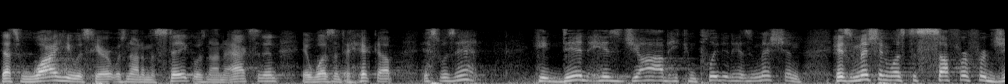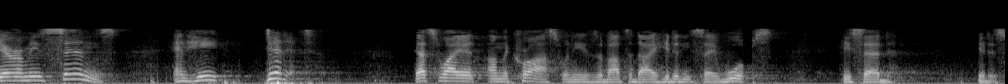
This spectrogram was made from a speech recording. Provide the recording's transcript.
That's why he was here. It was not a mistake, it was not an accident, it wasn't a hiccup. This was it. He did his job. He completed his mission. His mission was to suffer for Jeramie's sins. And he did it. That's why it, on the cross, when he was about to die, he didn't say, whoops. He said, It is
